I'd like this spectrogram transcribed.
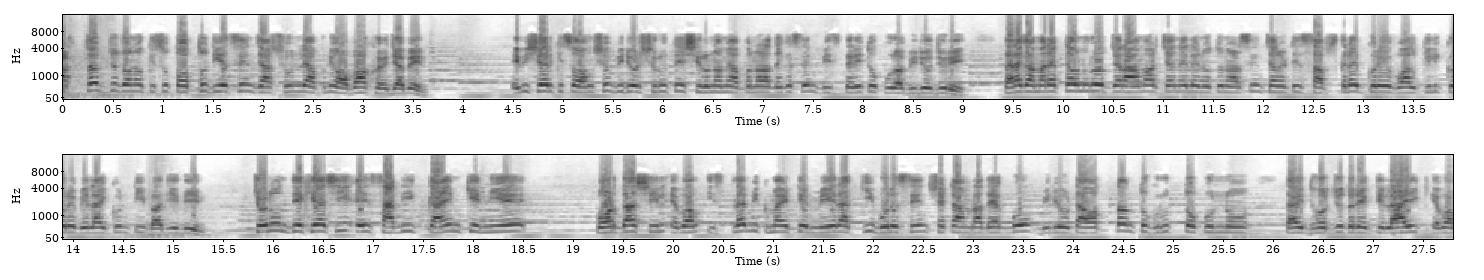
আশ্চর্যজনক কিছু তথ্য দিয়েছেন যা শুনলে আপনি অবাক হয়ে যাবেন। এ বিষয়ের কিছু অংশ ভিডিওর শুরুতে শিরোনামে আপনারা দেখেছেন বিস্তারিত পুরো ভিডিও জুড়ে। তার আগে আমার একটা অনুরোধ, যারা আমার চ্যানেলে নতুন আরসিন চ্যানেলটি সাবস্ক্রাইব করে ওয়াল ক্লিক করে বেল আইকনটি বাজিয়ে দিন। চলুন দেখে আসি এই সাদিক কায়েমকে নিয়ে পর্দাশীল এবং ইসলামিক মাইটের মেয়েরা কি বলেছেন সেটা আমরা দেখব। ভিডিওটা অত্যন্ত গুরুত্বপূর্ণ, তাই ধৈর্য ধরে একটি লাইক এবং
